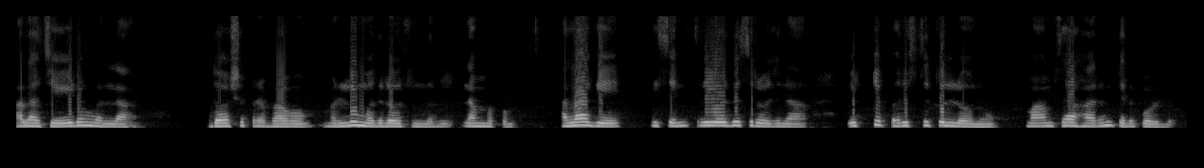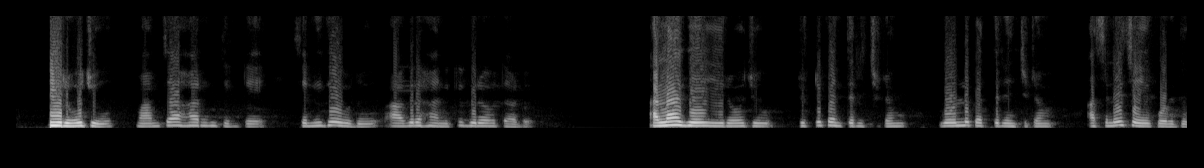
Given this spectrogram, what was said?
అలా చేయడం వల్ల దోష ప్రభావం మళ్ళీ మొదలవుతుందని నమ్మకం. అలాగే ఈ శని త్రయోదశి రోజున ఎట్టి పరిస్థితుల్లోనూ మాంసాహారం తినకూడదు. ఈరోజు మాంసాహారం తింటే శనిదేవుడు ఆగ్రహానికి గురవుతాడు. అలాగే ఈరోజు జుట్టు కంతరించడం గోళ్ళు కత్తిరించడం అసలే చేయకూడదు.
